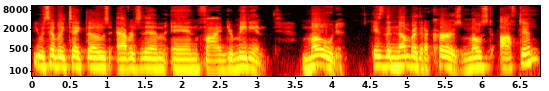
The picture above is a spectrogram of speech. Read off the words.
You would simply take those, average them, and find your median. Mode is the number that occurs most often.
